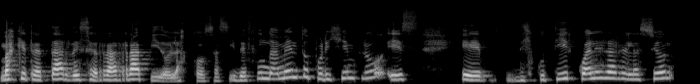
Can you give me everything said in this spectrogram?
más que tratar de cerrar rápido las cosas. Y de fundamento, por ejemplo, es eh, discutir cuál es la relación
